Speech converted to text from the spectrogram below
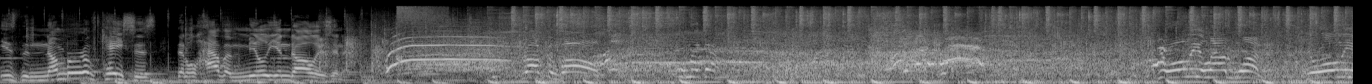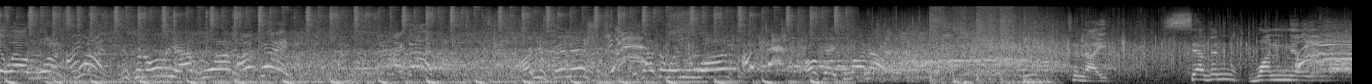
is the number of cases that'll have a million dollars in it. Drop the balls. Oh, my God. You're only allowed one. You're only allowed one. One. You can only have one. Okay. I got it. Are you finished? Is that the one you want? Okay, come on out. Tonight, seven one million dollars.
